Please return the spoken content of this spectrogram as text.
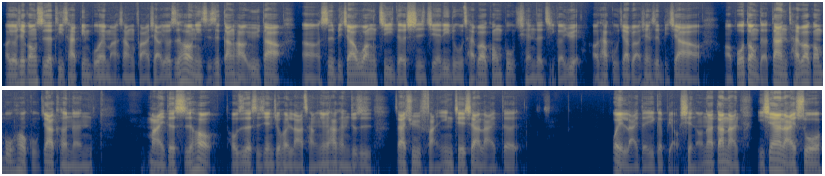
哦。有些公司的题材并不会马上发酵，有时候你只是刚好遇到。呃，是比较旺季的时节，例如财报公布前的几个月，哦，它股价表现是比较哦波动的。但财报公布后，股价可能买的时候，投资的时间就会拉长，因为它可能就是再去反映接下来的未来的一个表现哦。那当然，以现在来说，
